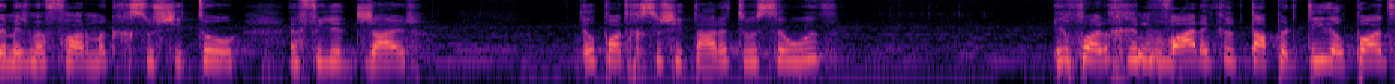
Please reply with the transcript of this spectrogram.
da mesma forma que ressuscitou a filha de Jairo, Ele pode ressuscitar a tua saúde? Ele pode renovar aquilo que está partido? Ele pode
